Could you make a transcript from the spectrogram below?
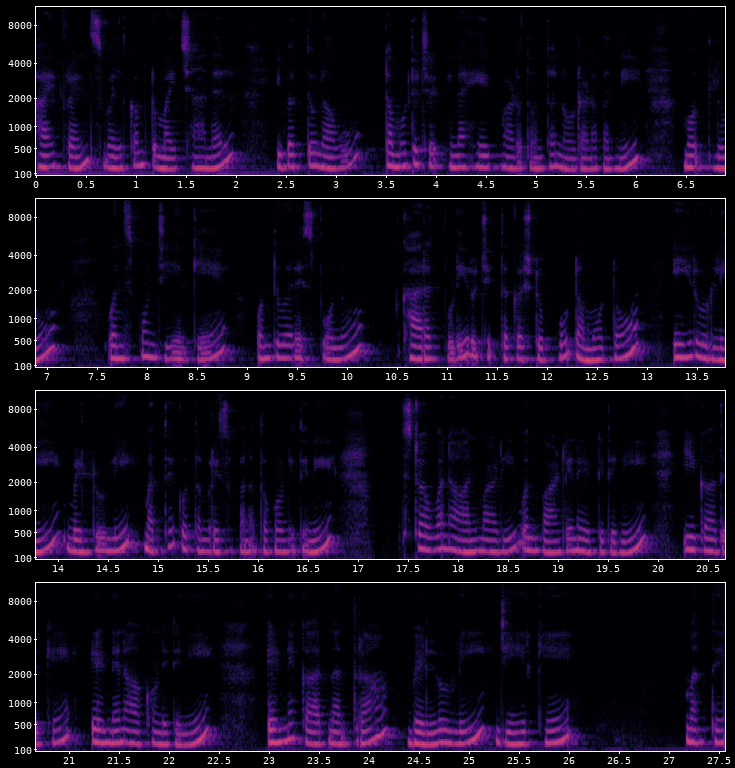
Hi friends welcome to my channel ಇವತ್ತು ನಾವು ಟೊಮೊಟೊ ಚಟ್ನಿನ ಹೇಗೆ ಮಾಡೋದು ಅಂತ ನೋಡೋಣ ಬನ್ನಿ. ಮೊದಲು ಒಂದು ಸ್ಪೂನ್ ಜೀರಿಗೆ, ಒಂದೂವರೆ ಸ್ಪೂನು ಖಾರದ ಪುಡಿ, ರುಚಿಗೆ ತಕ್ಕಷ್ಟು ಉಪ್ಪು, ಟೊಮೊಟೊ, ಈರುಳ್ಳಿ, ಬೆಳ್ಳುಳ್ಳಿ ಮತ್ತು ಕೊತ್ತಂಬರಿ ಸೊಪ್ಪನ್ನು ತೊಗೊಂಡಿದ್ದೀನಿ. ಸ್ಟವನ್ನು ಆನ್ ಮಾಡಿ ಒಂದು ಬಾಣಲೆನ ಇಟ್ಟಿದ್ದೀನಿ. ಈಗ ಅದಕ್ಕೆ ಎಣ್ಣೆನ ಹಾಕ್ಕೊಂಡಿದ್ದೀನಿ ಎಣ್ಣೆ ಕಾದ ನಂತರ ಬೆಳ್ಳುಳ್ಳಿ, ಜೀರಿಗೆ ಮತ್ತು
